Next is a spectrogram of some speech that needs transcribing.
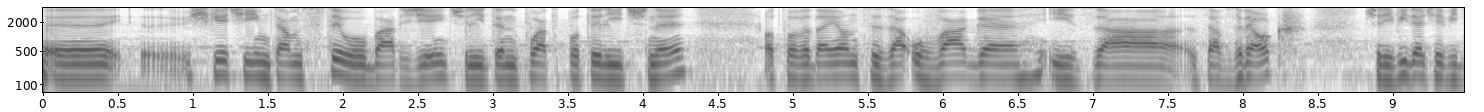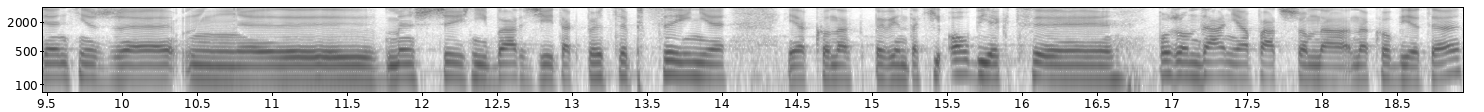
e, świeci im tam z tyłu bardziej, czyli ten płat potyliczny, odpowiadający za uwagę i za, za wzrok, czyli widać ewidentnie, że mm, e, mężczyźni bardziej tak percepcyjnie, jako na pewien taki obiekt e, pożądania patrzą na, na kobietę,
